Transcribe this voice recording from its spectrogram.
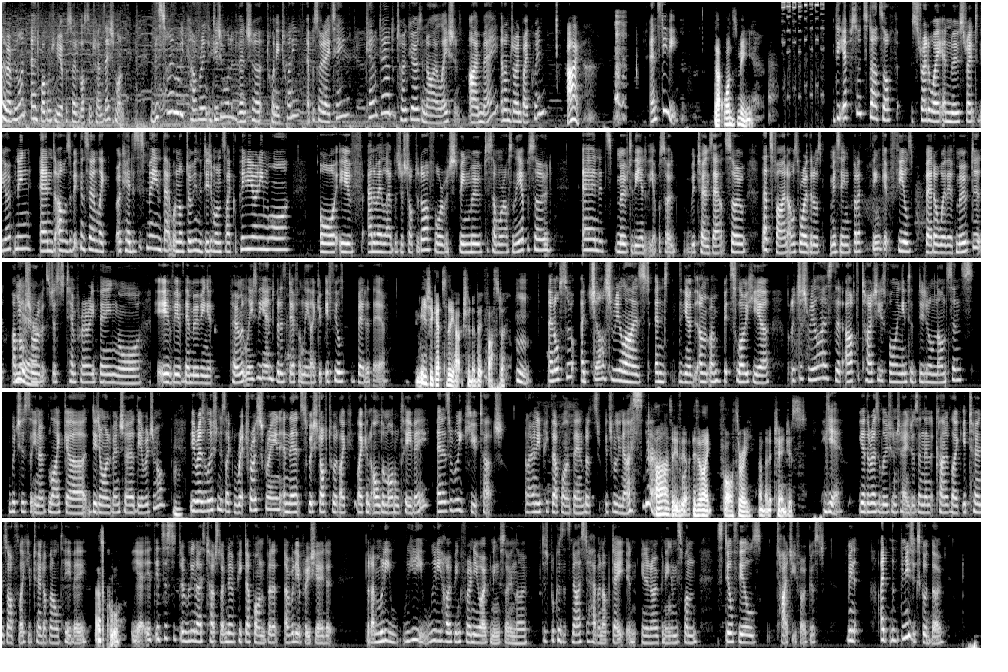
Hello, everyone, and welcome to a new episode of Lost in Translation Month. This time we'll be covering Digimon Adventure 2020, Episode 18 Countdown to Tokyo's Annihilation. I'm May, and I'm joined by Quinn Hi. and Stevie. That one's me. The episode starts off straight away and moves straight to the opening, and I was a bit concerned like, okay, does this mean that we're not doing the Digimon Encyclopedia anymore? Or if Anime Lab has just chopped it off, or if it's just been moved to somewhere else in the episode? And it's moved to the end of the episode, it turns out. So that's fine. I was worried that it was missing, but I think it feels better where they've moved it. I'm not sure if it's just a temporary thing or if, if they're moving it permanently to the end, but it's definitely like it, it feels better there. It means you get to the action a bit faster. Mm. And also, I just realized, and you know, I'm, I'm a bit slow here, but I just realized that after Taichi is falling into digital nonsense, which is you know like uh, Digimon Adventure the original, the resolution is like retro screen, and then it's switched off to it like like an older model TV, and it's a really cute touch. And I only picked up on it then, but it's it's really nice. Yeah. Ah, I'm is it, is for it, is it like 4 3 and then it changes? Yeah, yeah, the resolution changes, and then it kind of like it turns off like you've turned off an old TV. That's cool. Yeah, it, it's just a really nice touch that I've never picked up on, but it, I really appreciate it. But I'm really, really, really hoping for a new opening soon, though. Just because it's nice to have an update in, in an opening, and this one still feels Taichi focused. I mean, I, the, the music's good, though.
